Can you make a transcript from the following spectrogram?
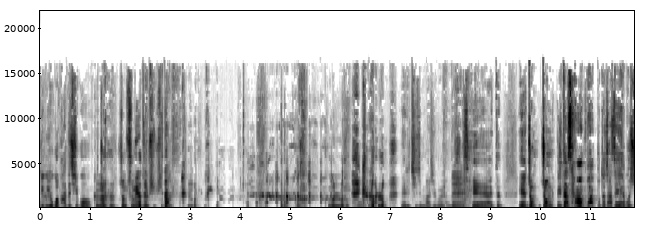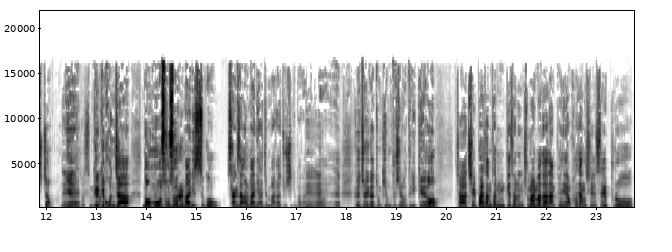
그리고 요걸 받으시고 그걸로. 좀, 좀 숨이라도 좀 쉽시다. 그걸로 그거, 그걸로. 뭐. 그걸로 내리치지 마시고요. 네. 예, 하여튼 예, 좀좀 일단 상황 파악부터 자세히 해보시죠. 네, 예, 좋습니다. 그렇게 혼자 너무 소설을 많이 쓰고 상상을 많이 하지 말아주시기 바랍니다. 네. 예, 그 저희가 좀 기분 푸시라고 드릴게요. 자, 7833님께서는 주말마다 남편이랑 화장실 셀프로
